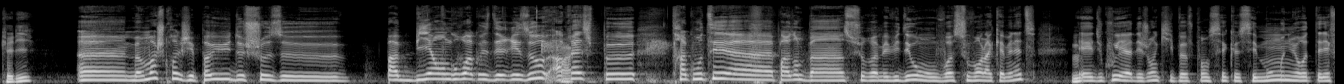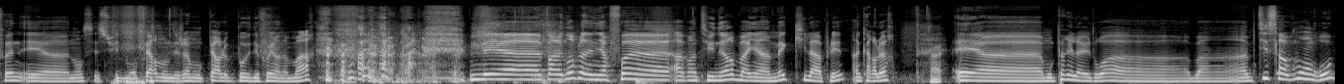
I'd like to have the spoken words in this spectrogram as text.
Kelly? Euh, bah, moi, je crois que j'ai pas eu de choses euh, pas bien en gros à cause des réseaux. Après, Ouais. je peux te raconter, euh, par exemple, ben, sur mes vidéos, on voit souvent la camionnette. Mm. Et du coup, il y a des gens qui peuvent penser que c'est mon numéro de téléphone et euh, non, c'est celui de mon père. Donc déjà, mon père, le pauvre, des fois, il en a marre. Mais euh, par exemple, la dernière fois, euh, à 21h, ben, il y a un mec qui l'a appelé, un carreleur. Ouais. Et euh, mon père, il a eu le droit à ben, un petit savon, en gros.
